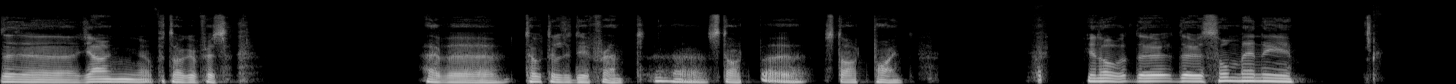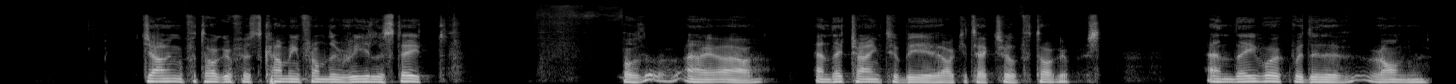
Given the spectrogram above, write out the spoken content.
the young photographers have a totally different uh, start uh, start point. You know, there there are so many young photographers coming from the real estate, for, uh, and they're trying to be architectural photographers, and they work with the wrong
